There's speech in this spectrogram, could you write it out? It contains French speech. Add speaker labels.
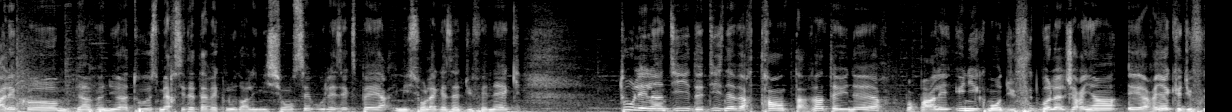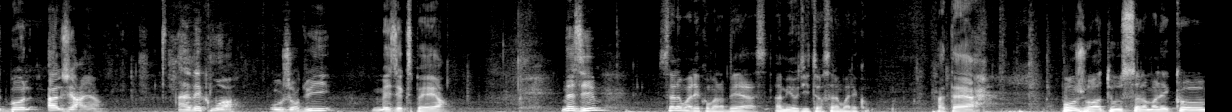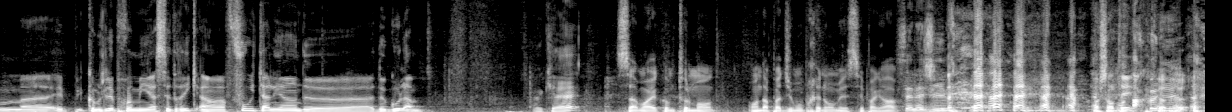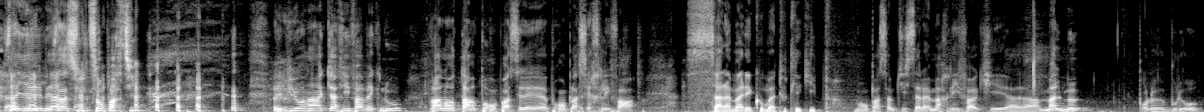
Speaker 1: Alaikum, bienvenue à tous, merci d'être avec nous dans l'émission C'est vous les experts, émission La Gazette du Fennec, tous les lundis de 19h30 à 21h pour parler uniquement du football algérien et rien que du football algérien. Avec moi aujourd'hui, mes experts, Nazim,
Speaker 2: Salam alaikum Rabia, amis auditeurs, salam alaikum.
Speaker 1: Fatah,
Speaker 3: Bonjour à tous, salam alaikum. Euh, Et puis, comme je l'ai promis à Cédric, un fou italien de, de Goulam.
Speaker 1: ok,
Speaker 4: Salam alaikum tout le monde. On n'a pas dit mon prénom, mais c'est pas grave.
Speaker 1: c'est Najim,
Speaker 2: Enchanté.
Speaker 1: reconnu, ça y est, les insultes sont parties. Et puis on a un Kafifa avec nous, Valentin pour remplacer, pour remplacer Khalifa.
Speaker 5: Salam alaikum à toute l'équipe.
Speaker 1: Bon, on passe un petit salam à Khalifa qui est à Malmö pour le boulot.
